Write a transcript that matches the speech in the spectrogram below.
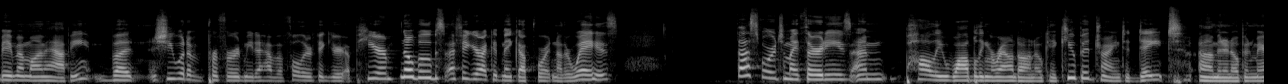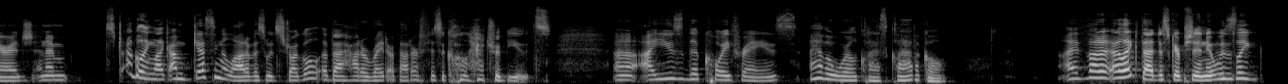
made my mom happy, but she would have preferred me to have a fuller figure up here. No boobs. I figure I could make up for it in other ways. Fast forward to my 30s, I'm poly wobbling around on OKCupid, trying to date um, in an open marriage, and I'm struggling like I'm guessing a lot of us would struggle about how to write about our physical attributes. Uh, I used the coy phrase, I have a world class clavicle. I thought I liked that description. It was like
